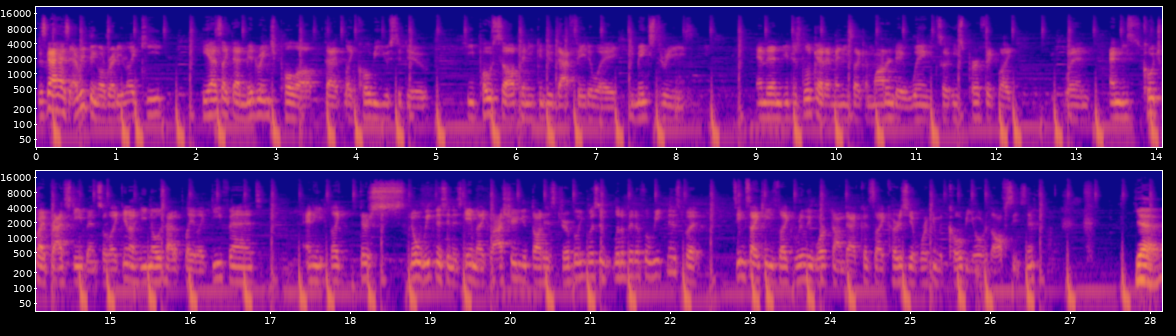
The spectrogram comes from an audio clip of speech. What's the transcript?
this guy has everything already. Like he he has like that mid range pull up that like Kobe used to do. He posts up and he can do that fade away. He makes threes. And then you just look at him and he's like a modern day wing, so he's perfect like when and he's coached by Brad Stevens, so like you know he knows how to play like defense, and he like there's no weakness in his game. Like last year, you thought his dribbling was a little bit of a weakness, but it seems like he's like really worked on that because like courtesy of working with Kobe over the offseason. yeah,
